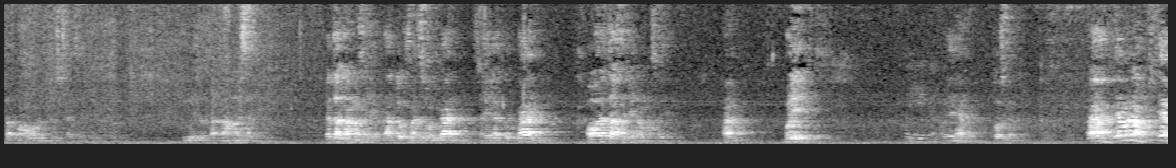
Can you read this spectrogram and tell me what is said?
Tak mahu menuliskan saja. Tulis letak nama saya. Letak nama saya. Datuk Fazrul kan? Saya Datuk kan? Awak letak saja nama saya. Ha? Boleh? Boleh ke? Boleh ya? Teruskan. Ah, yang mana? Ya.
